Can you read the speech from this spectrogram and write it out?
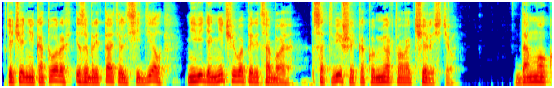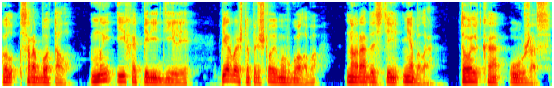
в течение которых изобретатель сидел, не видя ничего перед собой, с отвисшей, как у мертвого, челюстью. Дамокл сработал. Мы их опередили. Первое, что пришло ему в голову. Но радости не было. Только ужас.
